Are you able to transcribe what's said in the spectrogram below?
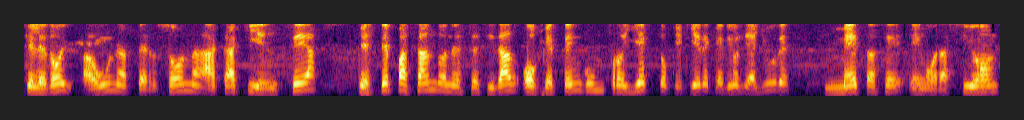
que le doy a una persona, acá quien sea, que esté pasando necesidad o que tenga un proyecto que quiere que Dios le ayude, métase en oración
